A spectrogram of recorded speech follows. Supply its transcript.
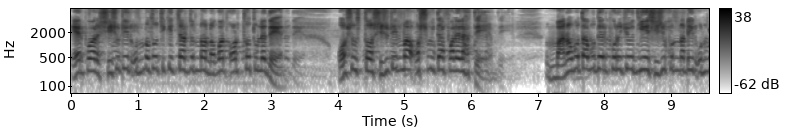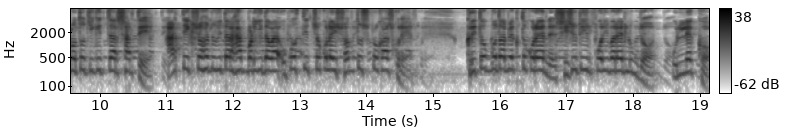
এরপর শিশুটির উন্নত চিকিৎসার জন্য নগদ অর্থ তুলে দেন। অসুস্থ শিশুটির মা অস্মিতা পালের হাতে। মানবতাবোধের পরিচয় দিয়ে শিশুকন্যাটির উন্নত চিকিৎসার স্বার্থে আর্থিক সহযোগিতার হাত বাড়িয়ে দেওয়ায় উপস্থিত সকলেই সন্তোষ প্রকাশ করেন। কৃতজ্ঞতা ব্যক্ত করেন শিশুটির পরিবারের লোকজন। উল্লেখ্য,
